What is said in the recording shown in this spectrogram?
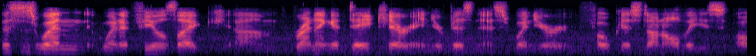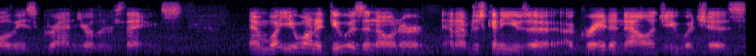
this is when when it feels like um, running a daycare in your business when you're focused on all these all these granular things and what you want to do as an owner and i'm just going to use a, a, great analogy which is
